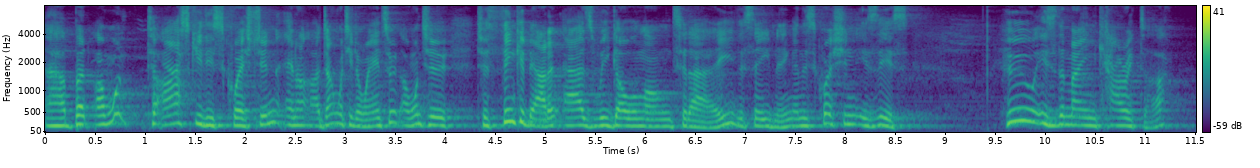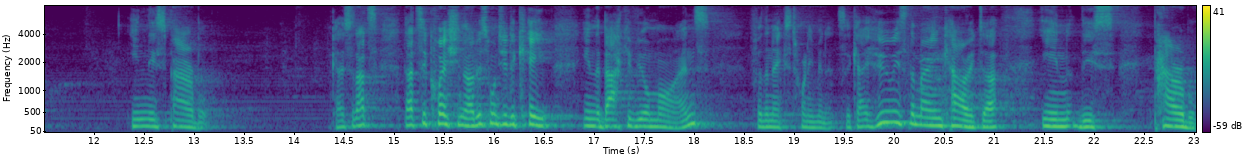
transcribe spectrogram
Uh, but I want to ask you this question, and I, I don't want you to answer it. I want to, to think about it as we go along today, this evening. And this question is this Who is the main character in this parable? Okay, so that's, that's a question I just want you to keep in the back of your minds for the next 20 minutes. Okay, who is the main character in this parable?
